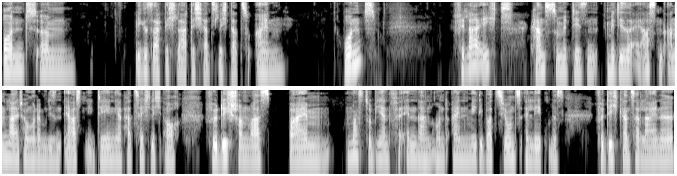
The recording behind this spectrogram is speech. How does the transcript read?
Und, ähm, wie gesagt, ich lade dich herzlich dazu ein. Und vielleicht kannst du mit diesen mit dieser ersten Anleitung oder mit diesen ersten Ideen ja tatsächlich auch für dich schon was beim Masturbieren verändern und ein Medivationserlebnis für dich ganz alleine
